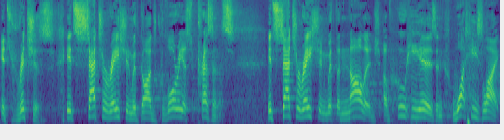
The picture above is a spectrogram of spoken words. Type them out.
it's riches, it's saturation with God's glorious presence. It's saturation with the knowledge of who He is and what He's like.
